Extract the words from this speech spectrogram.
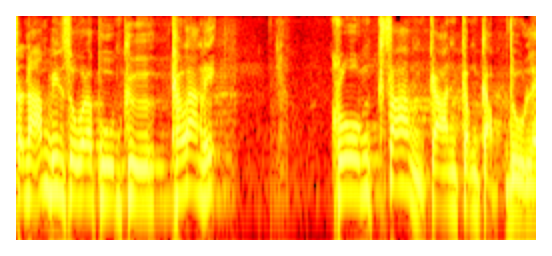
สนามบินสุวรรณภูมิคือข้างล่างนี้ โครงสร้างการกำกับดูแล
